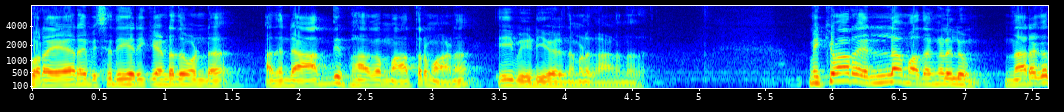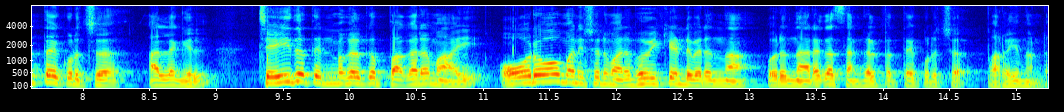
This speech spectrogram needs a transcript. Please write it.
കുറേയേറെ വിശദീകരിക്കേണ്ടതുകൊണ്ട് അതിന്റെ ആദ്യ ഭാഗം മാത്രമാണ് ഈ വീഡിയോയിൽ നമ്മൾ കാണുന്നത്. മിക്കവാറും എല്ലാ മതങ്ങളിലും നരകത്തെക്കുറിച്ച് അല്ലെങ്കിൽ ചെയ്ത തിന്മകൾക്ക് പകരമായി ഓരോ മനുഷ്യനും അനുഭവിക്കേണ്ടി വരുന്ന ഒരു നരക സങ്കല്പത്തെക്കുറിച്ച് പറയുന്നുണ്ട്.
